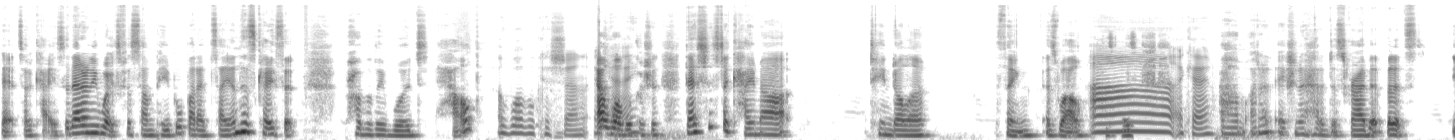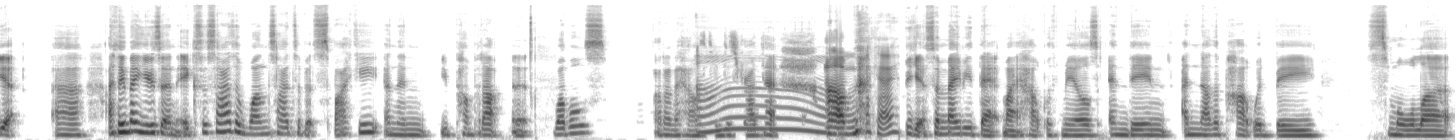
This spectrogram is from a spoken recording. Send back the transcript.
that's okay. So that only works for some people, but I'd say in this case it probably would help. A wobble cushion. Okay. A wobble cushion. That's just a Kmart ten dollar thing as well. Ah, okay. Um, I don't actually know how to describe it, but it's yeah. Uh, I think they use it in exercise, and one side's a bit spiky, and then you pump it up and it wobbles. I don't know how else to describe that. Ah, um, okay. But yeah, so maybe that might help with meals, and then another part would be smaller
